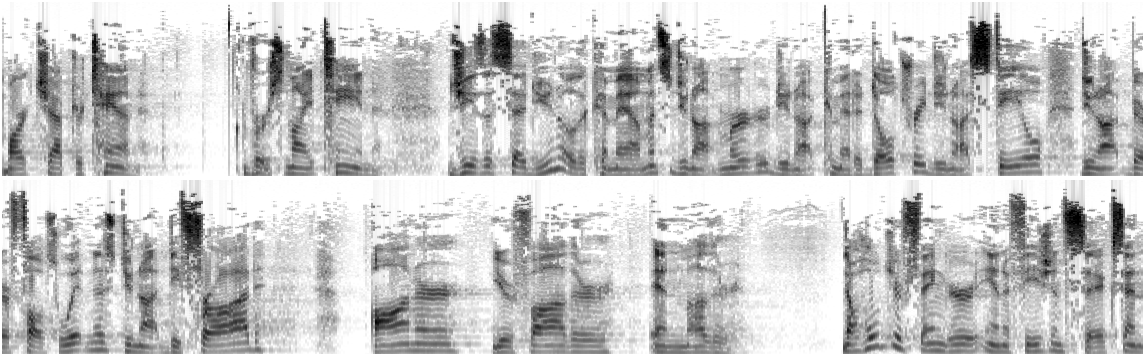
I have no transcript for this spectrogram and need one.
Mark chapter 10, verse 19. Jesus said, You know the commandments do not murder, do not commit adultery, do not steal, do not bear false witness, do not defraud, honor your father and mother. Now hold your finger in Ephesians 6 and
